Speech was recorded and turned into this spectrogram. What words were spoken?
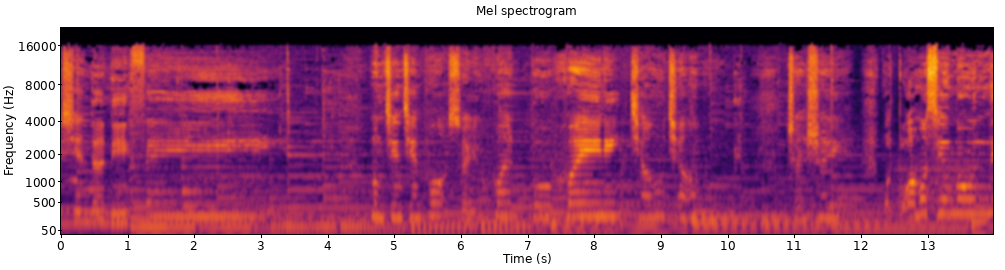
限的你飞。梦渐渐破碎，换不回你悄悄沉睡。我多么羡慕你。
